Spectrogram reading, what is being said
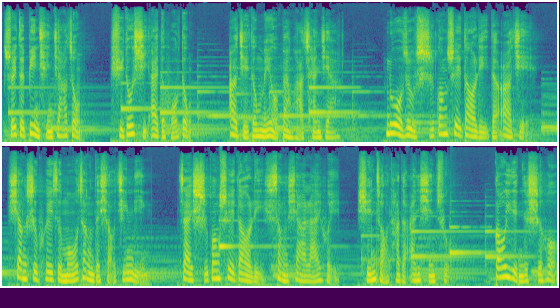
随着病情加重，许多喜爱的活动，二姐都没有办法参加。落入时光隧道里的二姐，像是挥着魔杖的小精灵，在时光隧道里上下来回寻找她的安心处。高一点的时候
